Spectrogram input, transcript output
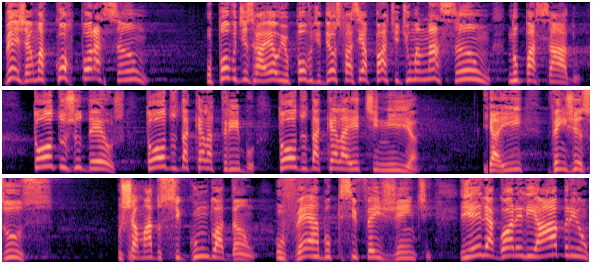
Veja, é uma corporação. O povo de Israel e o povo de Deus fazia parte de uma nação no passado. Todos judeus, todos daquela tribo, todos daquela etnia. E aí vem Jesus, o chamado segundo Adão, o verbo que se fez gente. E ele agora ele abre um,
